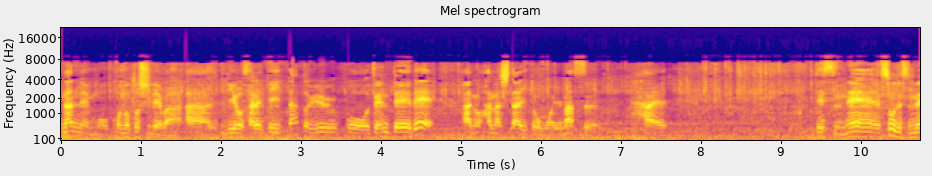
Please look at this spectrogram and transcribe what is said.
何年もこの都市では利用されていたというこう前提であの話したいと思います。はい。ですね。そうですね。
